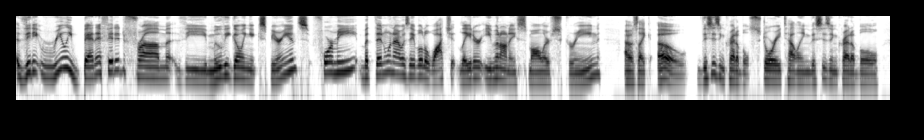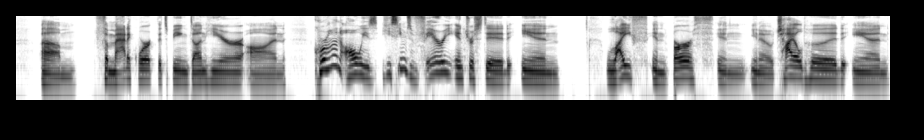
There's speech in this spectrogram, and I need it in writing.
that it really benefited from the movie going experience for me. But then when I was able to watch it later, even on a smaller screen, I was like, oh, this is incredible storytelling. This is incredible um, thematic work that's being done here on Cuarón, always he seems very interested in life, in birth, in you know, childhood and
